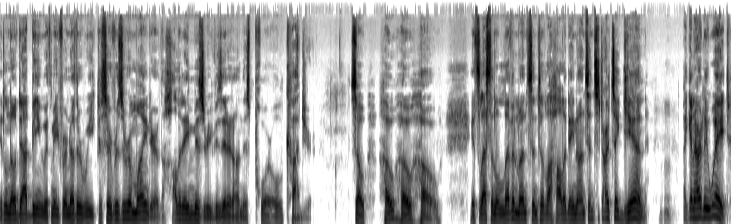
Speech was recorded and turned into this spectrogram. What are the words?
It'll no doubt be with me for another week to serve as a reminder of the holiday misery visited on this poor old codger. So, ho, ho, ho. It's less than 11 months until the holiday nonsense starts again. Mm-hmm. I can hardly wait.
